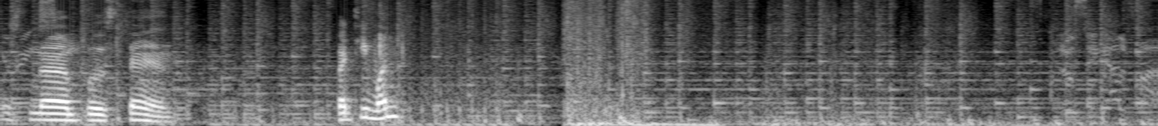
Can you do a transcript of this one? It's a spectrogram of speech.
What's 9 plus 10? 21? Losing Alpha.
